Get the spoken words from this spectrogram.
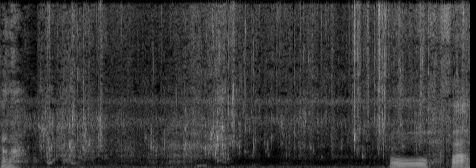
กันนะโอ้ฟ้าว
